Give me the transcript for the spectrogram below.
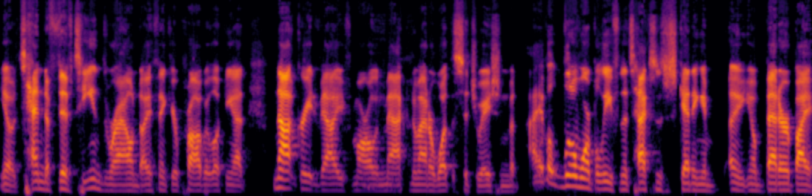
you know 10 to 15th round, I think you're probably looking at not great value for Marlon Mack, no matter what the situation. But I have a little more belief in the Texans just getting him uh, you know better by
